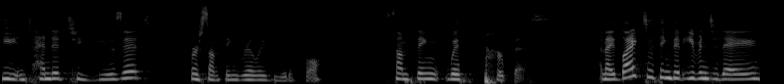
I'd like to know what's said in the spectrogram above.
He intended to use it for something really beautiful, something with purpose. And I'd like to think that even today,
